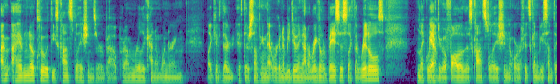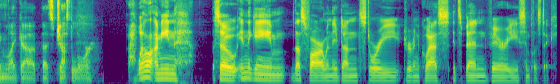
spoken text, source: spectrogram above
I, I have no clue what these constellations are about, but I'm really kind of wondering, like if they're if there's something that we're going to be doing on a regular basis, like the riddles, like we yeah. have to go follow this constellation, or if it's going to be something like uh, that's just lore. Well, I mean, so in the game thus far, when they've done story driven quests, it's been very simplistic.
